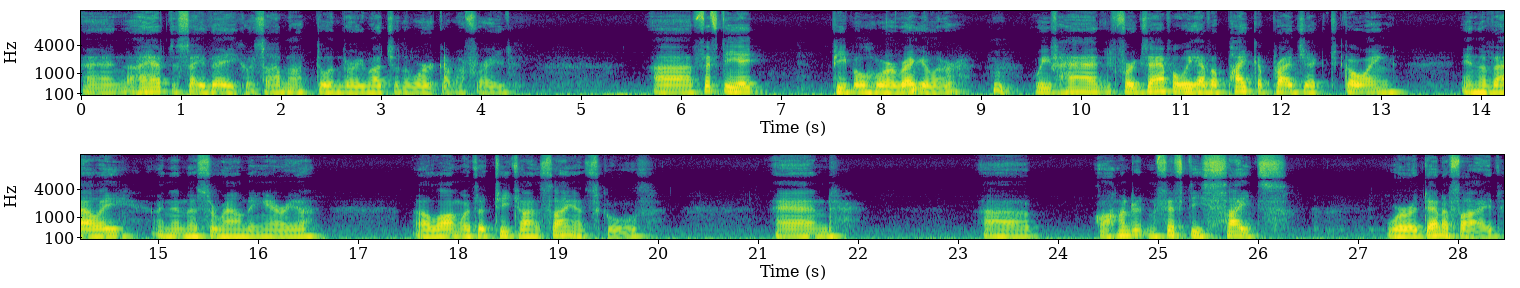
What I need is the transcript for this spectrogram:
and I have to say they, because I'm not doing very much of the work, I'm afraid. Uh, 58 people who are regular. Hmm. We've had, for example, we have a pika project going in the valley and in the surrounding area, along with the Teton Science Schools. And uh, 150 sites were identified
